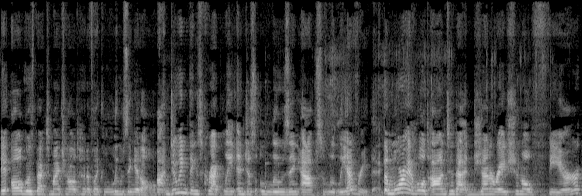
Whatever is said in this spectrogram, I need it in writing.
it all goes back to my childhood of like losing it all, not doing things correctly and just losing absolutely everything. The more I hold on to that generational fear,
